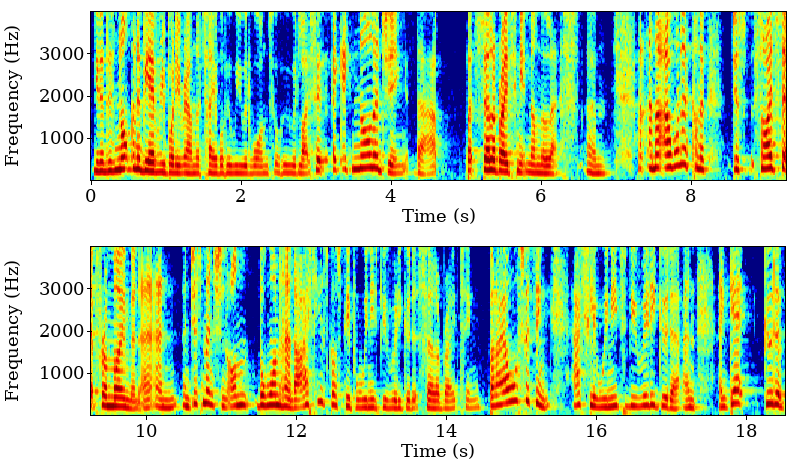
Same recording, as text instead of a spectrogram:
you know, there's not going to be everybody around the table who we would want or who would like. So acknowledging that, but celebrating it nonetheless. Um, and, and, I, I want to kind of just sidestep for a moment and, and, and, just mention on the one hand, I think as God's people, we need to be really good at celebrating. But I also think actually we need to be really good at and, and get good at,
